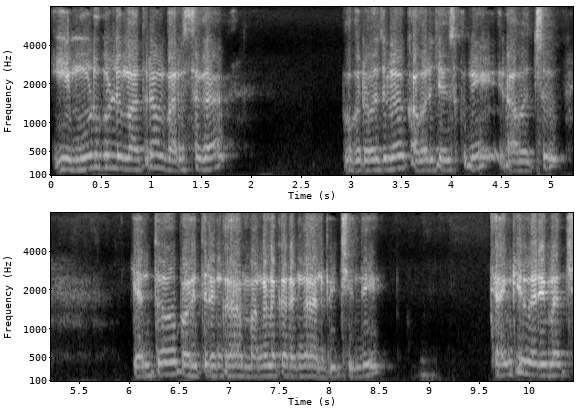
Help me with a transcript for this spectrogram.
ఈ మూడు గుళ్ళు మాత్రం వరుసగా ఒక రోజులో కవర్ చేసుకుని రావచ్చు. ఎంతో పవిత్రంగా మంగళకరంగా అనిపించింది. Thank you very much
